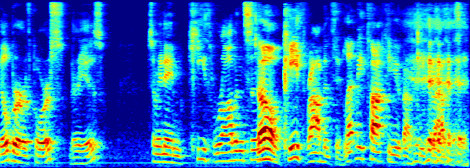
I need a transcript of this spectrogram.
Bill Burr, of course. There he is. Somebody named Keith Robinson. Oh, Keith Robinson. Let me talk to you about Keith Robinson.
